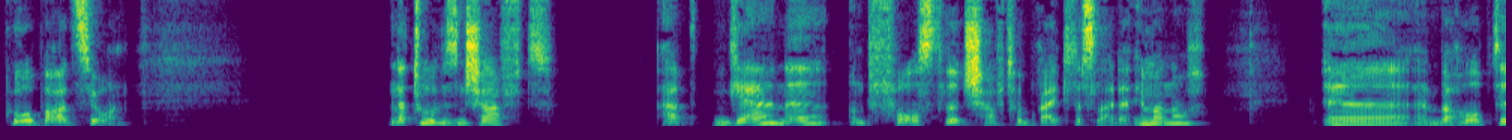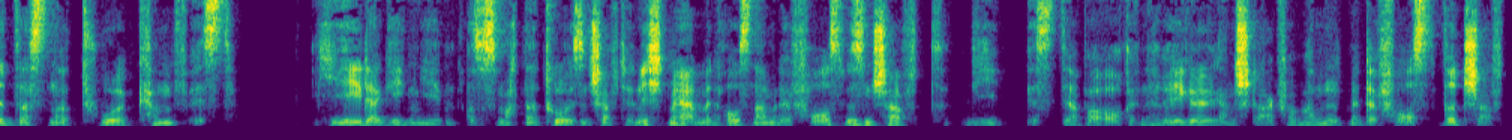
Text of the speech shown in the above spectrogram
Kooperation. Naturwissenschaft hat gerne und Forstwirtschaft verbreitet es leider immer noch, äh, behauptet, dass Natur Kampf ist. Jeder gegen jeden. Also es macht Naturwissenschaft ja nicht mehr, mit Ausnahme der Forstwissenschaft. Die ist aber auch in der Regel ganz stark verwandelt mit der Forstwirtschaft.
